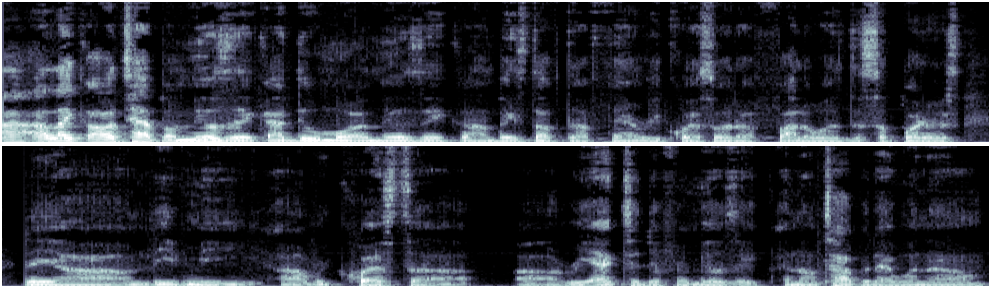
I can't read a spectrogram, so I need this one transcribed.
I, I, like all type of music. I do more music um, based off the fan requests or the followers, the supporters. They uh, leave me uh, requests to uh, react to different music, and on top of that, when um,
